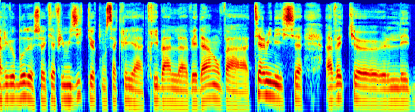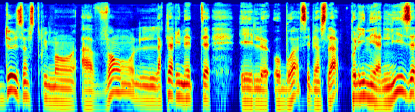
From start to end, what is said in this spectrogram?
Arrive au bout de ce café musique consacré à Tribal Veda. On va terminer avec euh, les deux instruments avant, la clarinette et le hautbois, c'est bien cela. Pauline et Anne-Lise.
